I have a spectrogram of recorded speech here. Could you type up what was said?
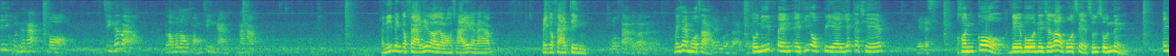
ที่คุณธนัทบอกจริงหรือเปล่า เรามาลองของจริงกันนะครับ อันนี้เป็นกาแฟที่เราจะลองใช้กันนะครับ เป็นกาแฟจริง โมซาร์หรือเปล่านะไม่ใช่โมซาไม่โมซาร์ตัวนี้เป็นเอธิโอเปียเยกเชฟเรียกกัน คอนโกเดโบเนเจอรัลโปรเซส001เอ้ย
